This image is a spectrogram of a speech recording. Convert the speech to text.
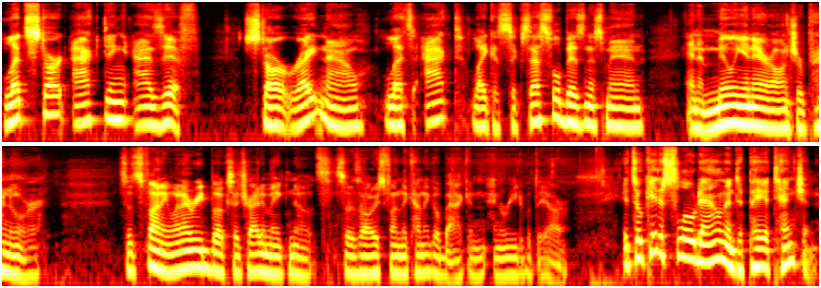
let's start acting as if. Start right now. Let's act like a successful businessman and a millionaire entrepreneur. So it's funny. When I read books, I try to make notes. So it's always fun to kind of go back and, and read what they are. It's okay to slow down and to pay attention.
